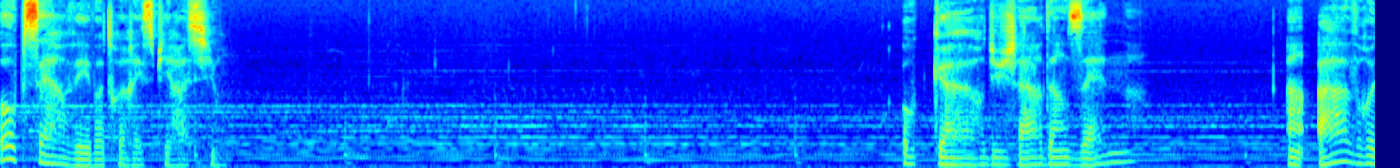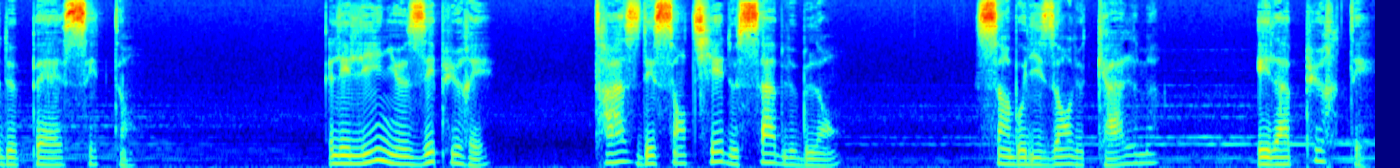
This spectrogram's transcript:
Observez votre respiration. Au cœur du jardin zen, un havre de paix s'étend les lignes épurées tracent des sentiers de sable blanc, symbolisant le calme et la pureté.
